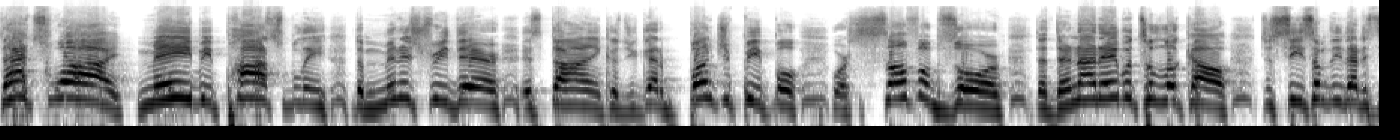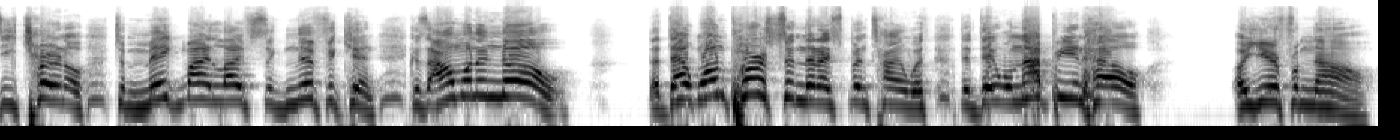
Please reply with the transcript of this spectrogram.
That's why maybe possibly the ministry there is dying because you got a bunch of people who are self-absorbed that they're not able to look out to see something that is eternal to make my life significant because I want to know that that one person that I spend time with that they will not be in hell a year from now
